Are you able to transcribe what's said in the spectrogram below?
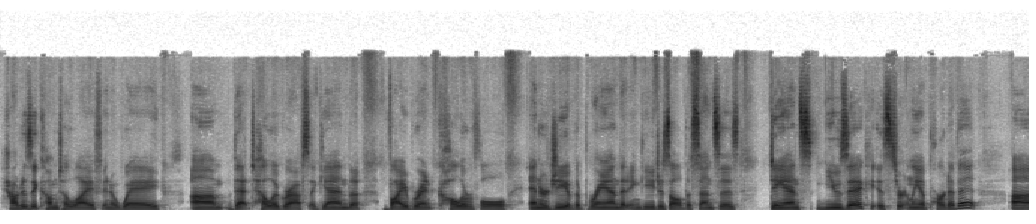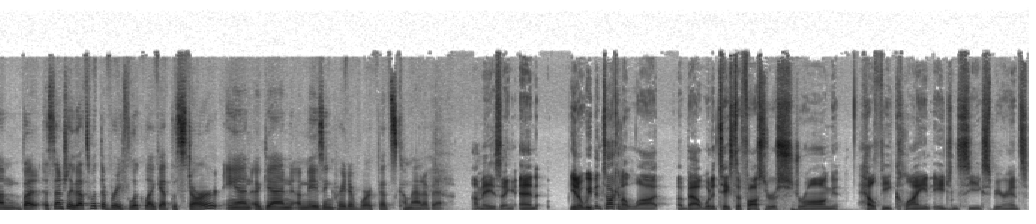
how does it come to life in a way um, that telegraphs again the vibrant, colorful energy of the brand that engages all the senses. Dance, music is certainly a part of it. Um, but essentially, that's what the brief looked like at the start. And again, amazing creative work that's come out of it. Amazing. And, you know, we've been talking a lot about what it takes to foster a strong, healthy client agency experience.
